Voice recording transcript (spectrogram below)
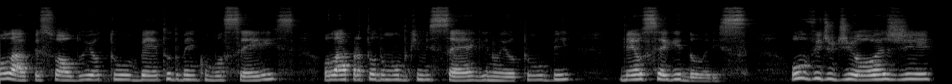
Olá, pessoal do YouTube, tudo bem com vocês? Olá para todo mundo que me segue no YouTube, meus seguidores. O vídeo de hoje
